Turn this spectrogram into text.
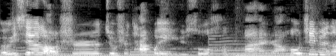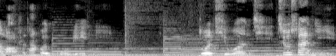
有一些老师就是他会语速很慢，然后这边的老师他会鼓励你多提问题，就算你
